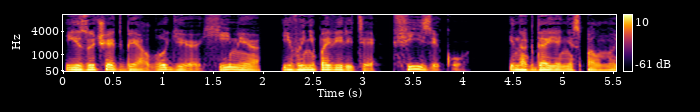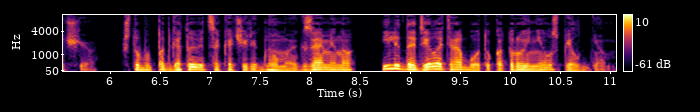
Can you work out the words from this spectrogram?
и изучать биологию, химию и, вы не поверите, физику. Иногда я не спал ночью, чтобы подготовиться к очередному экзамену или доделать работу, которую не успел днем.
